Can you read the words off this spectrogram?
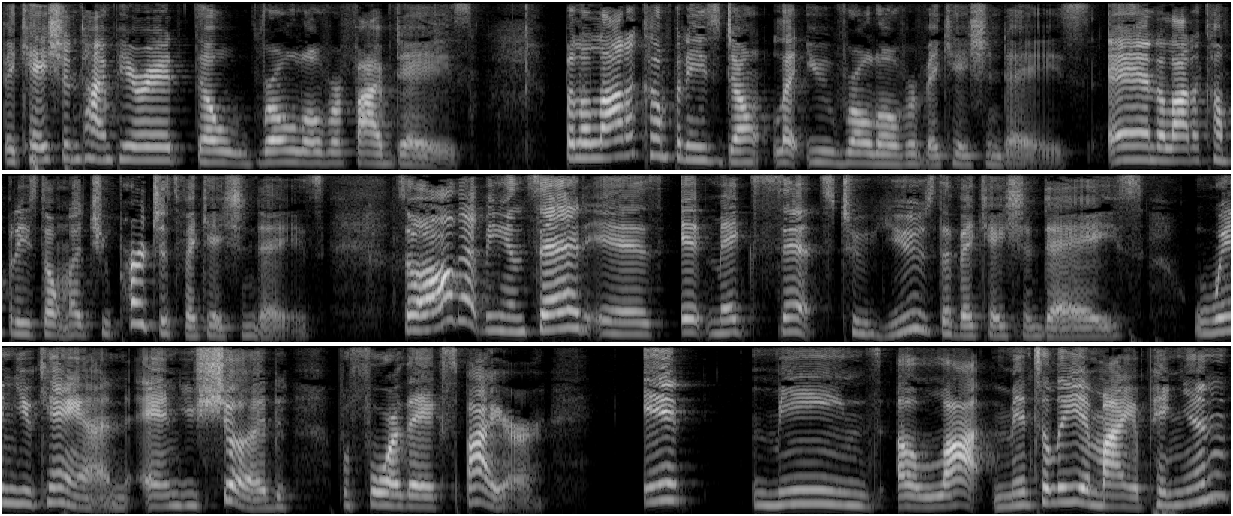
vacation time period, they'll roll over five days. But a lot of companies don't let you roll over vacation days, and a lot of companies don't let you purchase vacation days. So, all that being said, is it makes sense to use the vacation days when you can, and you should before they expire. It means a lot mentally, in my opinion,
